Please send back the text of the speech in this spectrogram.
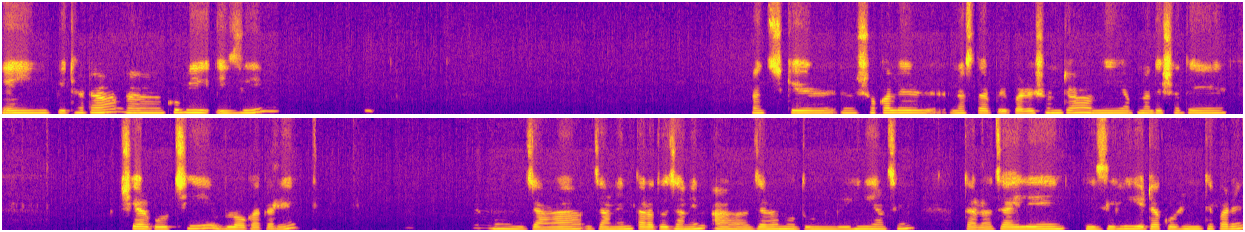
এই পিঠাটা খুবই ইজি। আজকের সকালের নাস্তার প্রিপারেশনটা আমি আপনাদের সাথে শেয়ার করছি ব্লগ আকারে। যারা জানেন তারা তো জানেন। আর যারা নতুন গৃহিণী আছেন তারা চাইলে ইজিলি এটা করে নিতে পারেন।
